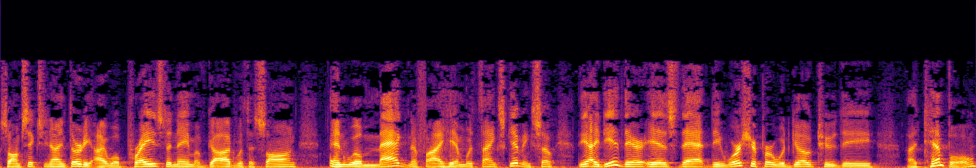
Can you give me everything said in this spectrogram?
Psalm 69:30 I will praise the name of God with a song and will magnify him with thanksgiving. So the idea there is that the worshiper would go to the uh, temple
